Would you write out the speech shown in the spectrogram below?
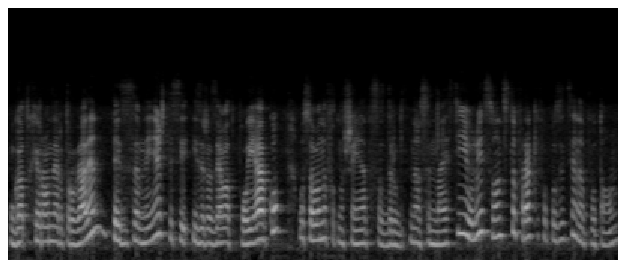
Когато Херон е ретрограден, тези съмнения ще се изразяват по-ярко, особено в отношенията с други. На 18 юли Слънцето в рак е в опозиция на Плутон.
